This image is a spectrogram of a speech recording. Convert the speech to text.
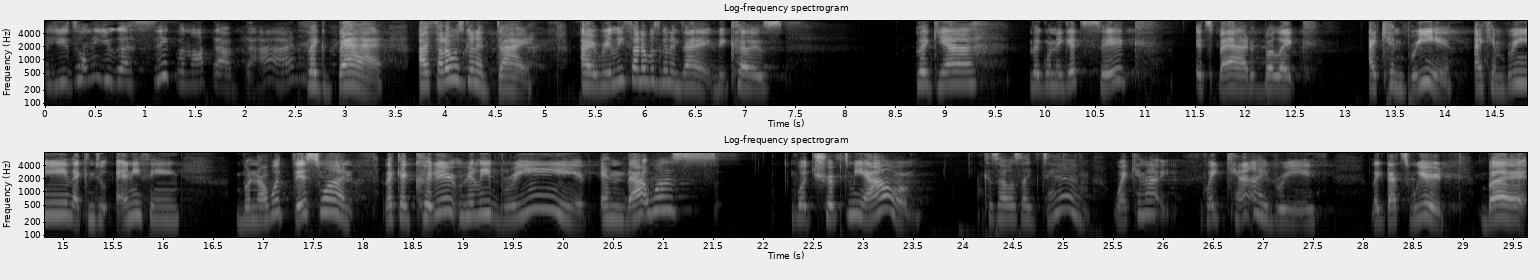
You told me you got sick, but not that bad. Like bad. I thought I was gonna die. I really thought I was gonna die because, like, yeah, like when I get sick, it's bad, but like, I can breathe. I can breathe. I can do anything, but not with this one. Like, I couldn't really breathe. And that was what tripped me out. Cause I was like, damn, why can't I, why can't I breathe? Like, that's weird. But,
